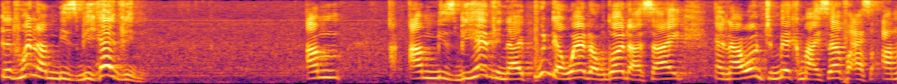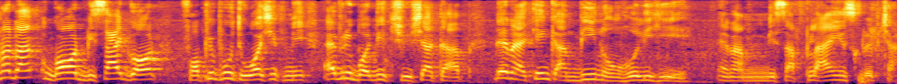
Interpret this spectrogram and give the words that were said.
that when I'm misbehaving, I'm I'm misbehaving. I put the word of God aside and I want to make myself as another God beside God for people to worship me. Everybody to shut up. Then I think I'm being unholy here and I'm misapplying scripture.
